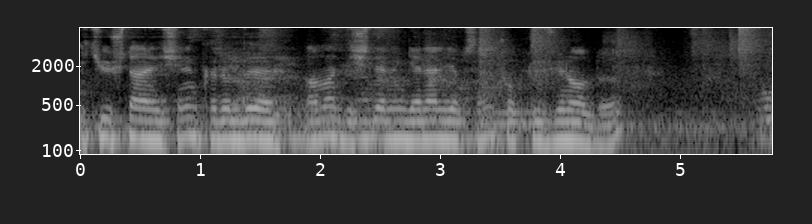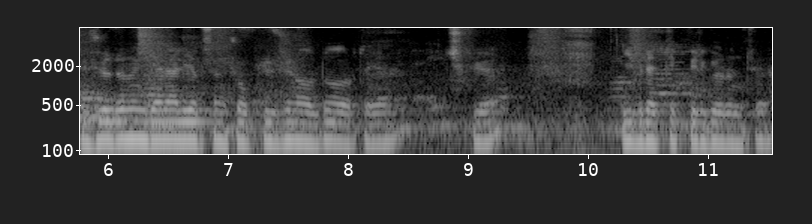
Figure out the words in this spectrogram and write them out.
2-3 tane dişinin kırıldığı ama dişlerinin genel yapısının çok düzgün olduğu, vücudunun genel yapısının çok düzgün olduğu ortaya çıkıyor. İbretlik bir görüntü.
